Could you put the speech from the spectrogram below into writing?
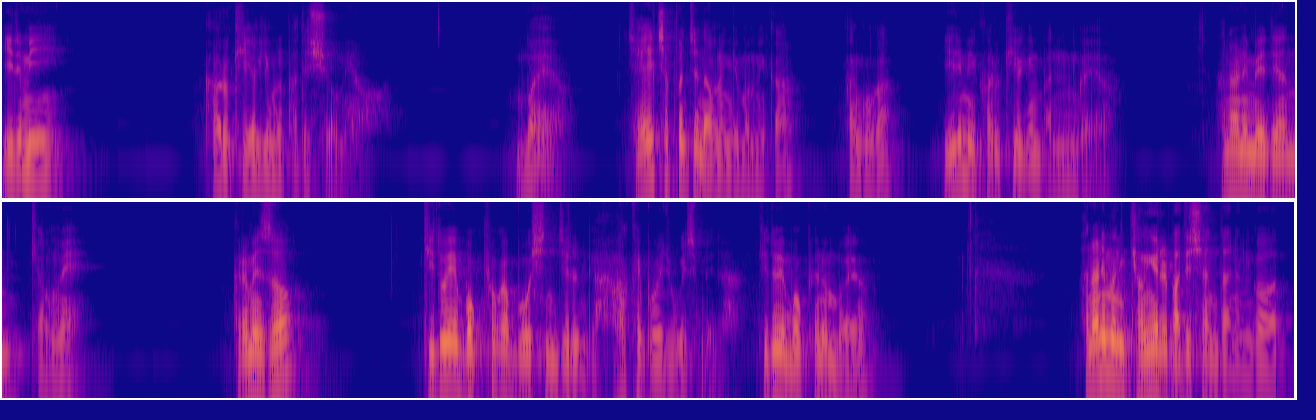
이름이 거룩히 여김을 받으시오며 뭐예요? 제일 첫 번째 나오는 게 뭡니까? 강구가 이름이 거룩히 여김을 받는 거예요. 하나님에 대한 경외. 그러면서 기도의 목표가 무엇인지를 명확하게 보여주고 있습니다. 기도의 목표는 뭐예요? 하나님은 경외를 받으셔야 한다는 것,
